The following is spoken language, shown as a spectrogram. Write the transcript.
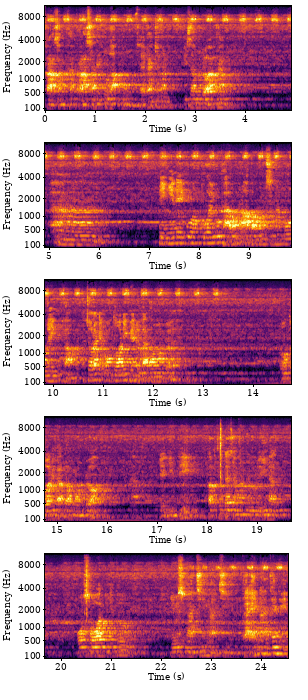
kerasan kekerasan itu hakmu saya kan cuma bisa mendoakan uh, pingin iku wong tua iku gak ono apa wong seneng mulai iku gak kecuali di wong tua ini biar gak tau mondok. Wong tua ini gak tau mondok jadi kalau kita zaman dulu ingat posoan itu ya ngaji ngaji gak enak aja nih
